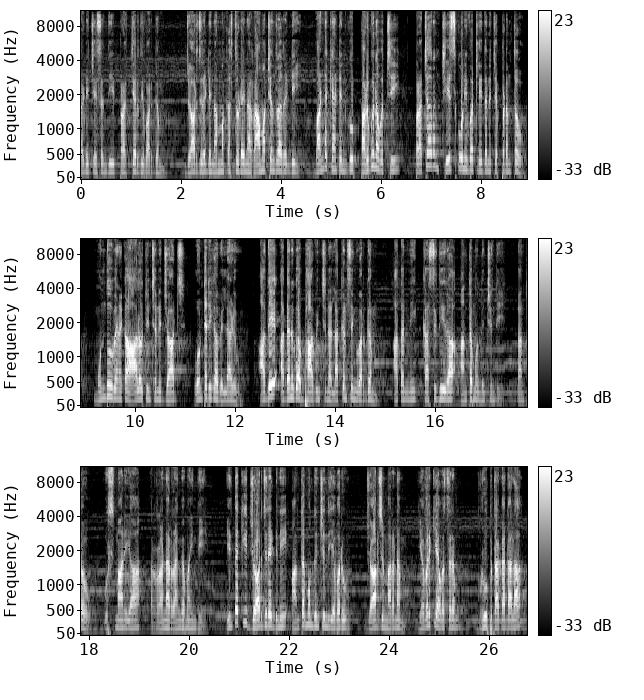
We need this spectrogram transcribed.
రెడీ చేసింది ప్రత్యర్థి వర్గం. జార్జ్ రెడ్డి నమ్మకస్తుడైన రామచంద్రారెడ్డి బండ క్యాంటీన్కు పరుగున వచ్చి ప్రచారం చేసుకోనివ్వట్లేదని చెప్పడంతో ముందు వెనక ఆలోచించని జార్జ్ ఒంటరిగా వెళ్ళాడు. అదే అదనుగా భావించిన లఖన్ సింగ్ వర్గం అతన్ని కసిదీరా అంతమొందించింది. దాంతో ఉస్మానియా రణరంగమైంది. ఇంతకీ జార్జ్ రెడ్డిని అంతమొందించింది ఎవరు? జార్జ్ మరణం ఎవరికి అవసరం? గ్రూపు తగాదాలా?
